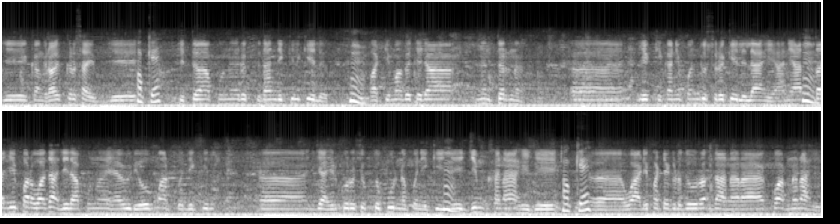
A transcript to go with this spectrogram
जे कंगराळकर साहेब जे ओके. तिथं आपण रक्तदान देखील केलं. पाठीमागं त्याच्या नंतरनं एक ठिकाणी पण दुसरं केलेलं आहे आणि आता हम्म. जे परवा झालेलं आपण ह्या व्हिडिओ मार्फत देखील जाहीर करू शकतो पूर्णपणे की. जे जिमखाना आहे जे ओके अ, वाडे फाट्याकडे जो जाणारा कॉर्नर आहे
